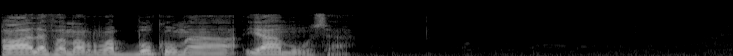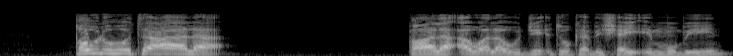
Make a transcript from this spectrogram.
قال فمن ربكما يا موسى. قوله تعالى قال أولو جئتك بشيء مبين؟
